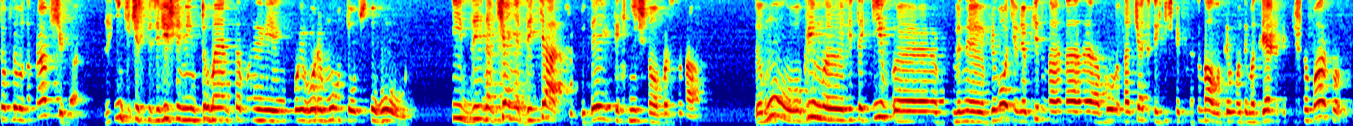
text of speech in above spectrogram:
топливозаправщика, закінчуючи специфічними інструментами по його ремонту, обслуговуванню і навчання десятків людей технічного персоналу. Тому, окрім е, літаків, е, пілотів, необхідно навчати технічний персонал, отримувати матеріально-технічну базу, а-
